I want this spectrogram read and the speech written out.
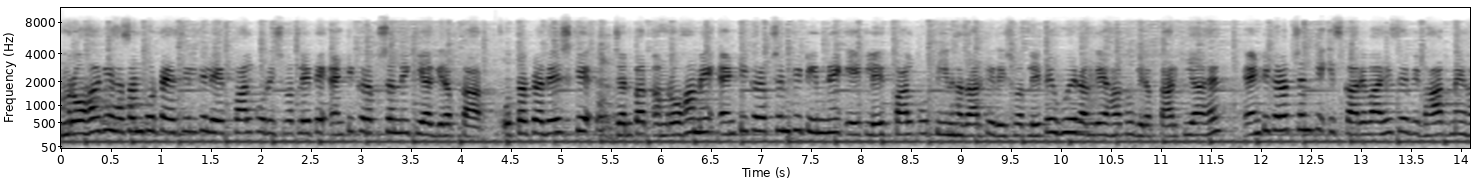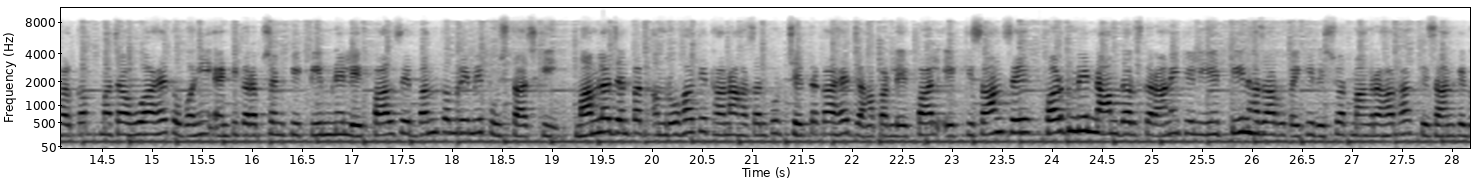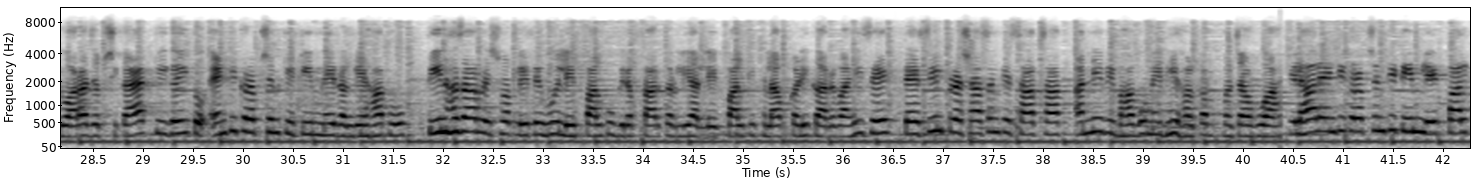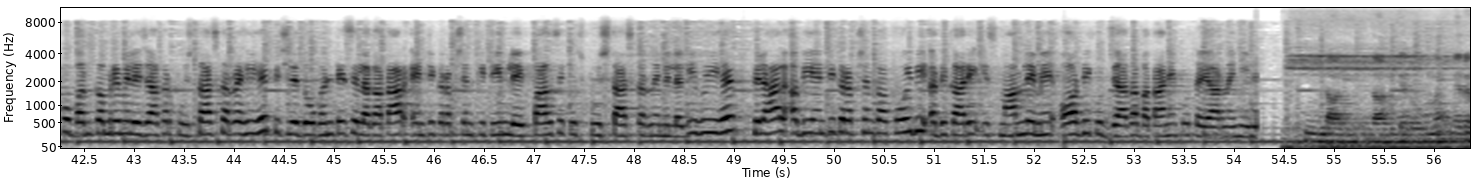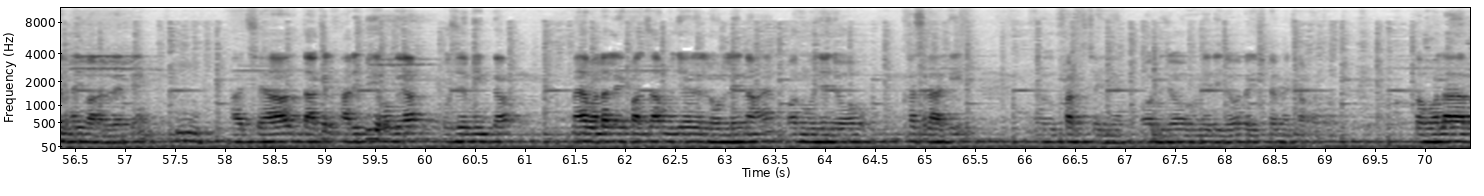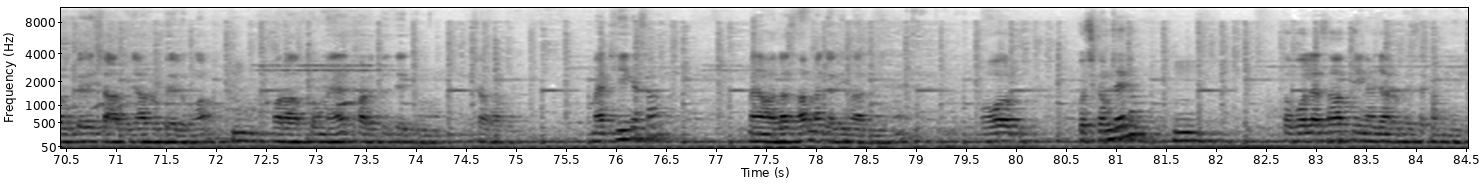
अमरोहा के हसनपुर तहसील के लेखपाल को रिश्वत लेते एंटी करप्शन ने किया गिरफ़्तार। उत्तर प्रदेश के जनपद अमरोहा में एंटी करप्शन की टीम ने एक लेखपाल को तीन हज़ार की रिश्वत लेते हुए रंगे हाथों गिरफ़्तार किया है। एंटी करप्शन की इस कार्यवाही से विभाग में हड़कंप मचा हुआ है तो वहीं एंटी करप्शन की टीम ने लेखपाल से बंद कमरे में पूछताछ की। मामला जनपद अमरोहा के थाना हसनपुर क्षेत्र का है, जहाँ पर लेखपाल एक किसान से फर्द में नाम दर्ज कराने के लिए तीन हज़ार की रिश्वत मांग रहा था। किसान के द्वारा जब शिकायत की गई तो एंटी करप्शन की टीम ने रंगे हाथों तीन हज़ार रिश्वत लेते हुए लेखपाल को गिरफ़्तार कर लिया। लेखपाल के खिलाफ कड़ी कार्यवाही से तहसील प्रशासन के साथ साथ अन्य विभागों में भी हड़कंप मचा हुआ है। फ़िलहाल एंटी करप्शन की टीम लेखपाल को बंद कमरे में ले जाकर पूछताछ कर रही है। पिछले दो घंटे से लगातार एंटी करप्शन की टीम लेखपाल से कुछ पूछताछ करने में लगी हुई है। फ़िलहाल अभी एंटी करप्शन का कोई भी अधिकारी इस मामले में और भी कुछ ज़्यादा बताने को तैयार नहीं है। दान दान के रूप में मेरे भाई बाहर रहते हैं अच्छा दाखिल खारिज भी हो गया उस ज़मीन का। मैं बोला लेखपाल साहब, मुझे लोन लेना है और मुझे जो खसरा की फ़र्ज़ चाहिए और जो मेरी जो रजिस्टर में चढ़ा था तो बोला रुपये चार हज़ार रुपये लूँगा और आपको मैं फ़र्ज़ दे दूँगा के मैं, ठीक है साहब। मैं बोला, साहब, मैं गरीब आदमी हूँ और कुछ कम ले लो। तो बोले, साहब, तीन हज़ार रुपये से कम नहीं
